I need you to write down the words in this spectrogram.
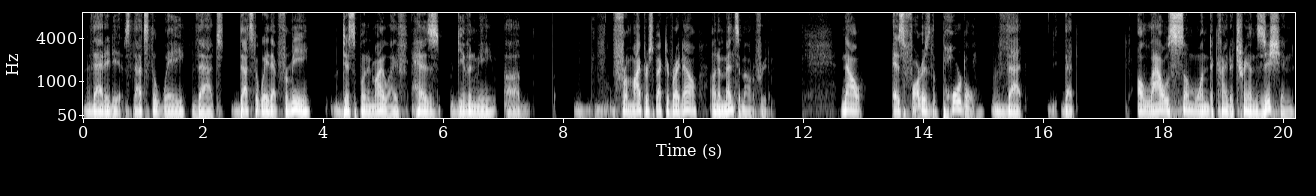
that it is. That's the way that that's the way that for me, discipline in my life has given me, uh, from my perspective right now, an immense amount of freedom. Now, as far as the portal that that allows someone to kind of transition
